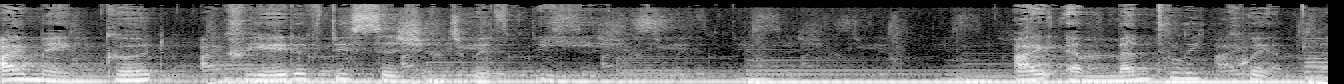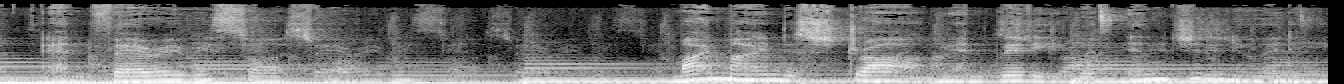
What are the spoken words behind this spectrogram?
I make good, creative decisions with ease. I am mentally quick and very resourceful. My mind is strong and witty with ingenuity.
